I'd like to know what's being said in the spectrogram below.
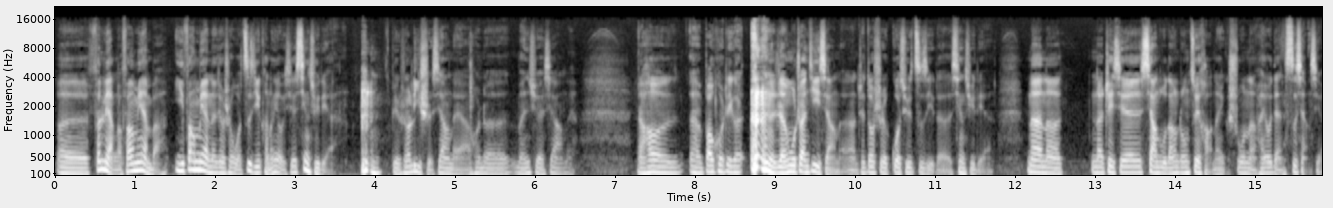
呃，分两个方面吧。一方面呢，就是我自己可能有一些兴趣点，比如说历史向的呀，或者文学向的呀。然后，呃，包括这个 人物传记向的啊，这都是过去自己的兴趣点。那呢，那这些向度当中最好那个书呢，还有点思想性。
